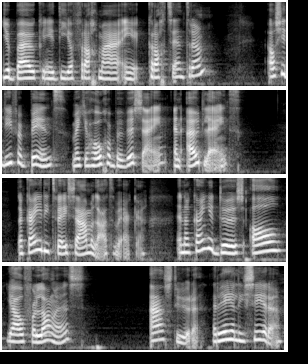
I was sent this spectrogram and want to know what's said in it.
je buik en je diafragma en je krachtcentrum. Als je die verbindt met je hoger bewustzijn en uitlijnt, dan kan je die twee samen laten werken. En dan kan je dus al jouw verlangens aansturen, realiseren.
